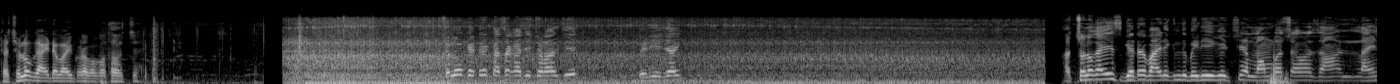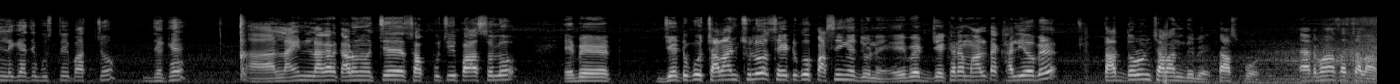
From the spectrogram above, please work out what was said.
তা চলো গাড়িটা বাইক করাবার কথা হচ্ছে। চলো, গেটের কাছাকাছি চলে আসছি। বেরিয়ে যাই। আর চলো গাইস গেটের বাইরে কিন্তু বেরিয়ে গেছি। আর লম্বা চওড়া যা- লাইন লেগে আছে, বুঝতেই পারছ। দেখে। আর লাইন লাগার কারণ হচ্ছে, সব কিছুই পাস হলো। এবার যেটুকু চালান ছিল, সেইটুকু পাসিংয়ের জন্যে। এবার যেখানে মালটা খালি হবে, তার দরুন চালান দেবে ট্রান্সপোর্ট অ্যাডভান্স আর চালান।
